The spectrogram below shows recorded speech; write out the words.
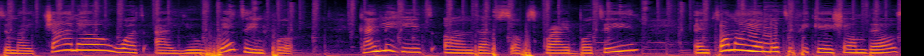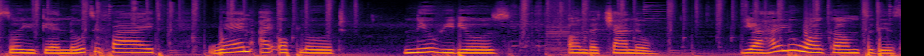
to my channel, what are you waiting for? Kindly hit on the subscribe button and turn on your notification bell so you get notified when I upload new videos on the channel. You are highly welcome to this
